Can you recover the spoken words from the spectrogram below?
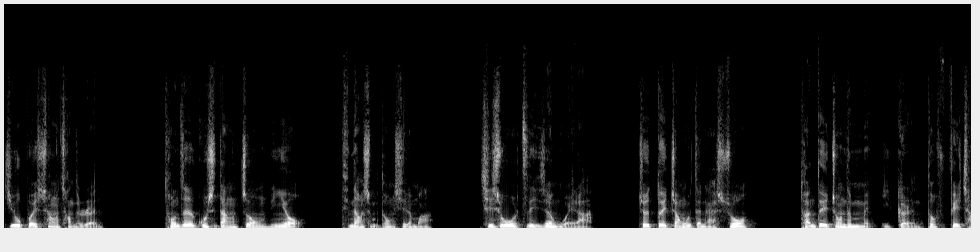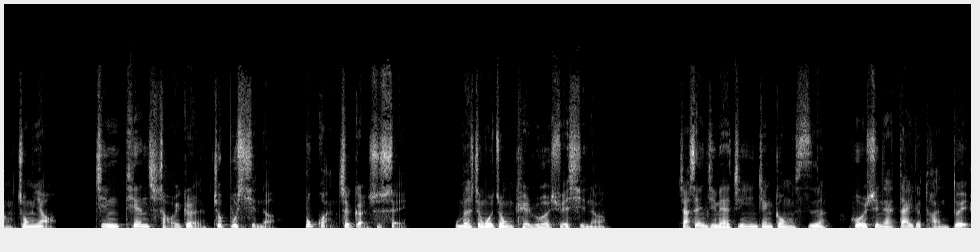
几乎不会上场的人。”从这个故事当中，你有听到什么东西了吗？其实我自己认为啦，就对庄务登来说，团队中的每一个人都非常重要。今天少一个人就不行了，不管这个人是谁。我们在生活中可以如何学习呢？假设你今天在经营一间公司，或者是你在带一个团队，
